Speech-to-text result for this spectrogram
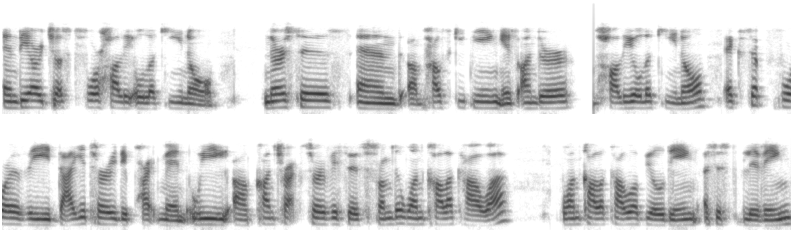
and they are just for Hale Ola Kino nurses and um, housekeeping is under Hale Ola Kino, except for the dietary department. We uh, contract services from the One Kalakaua, One Kalakaua building, assisted living,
